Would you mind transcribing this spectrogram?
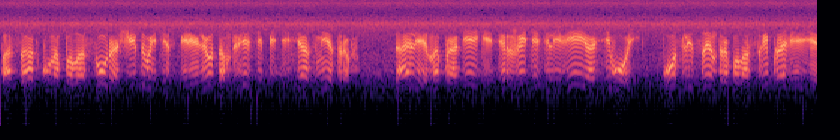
Посадку на полосу рассчитывайте с перелетом 250 метров. Далее на пробеге держитесь левее осевой. Полосы правее.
